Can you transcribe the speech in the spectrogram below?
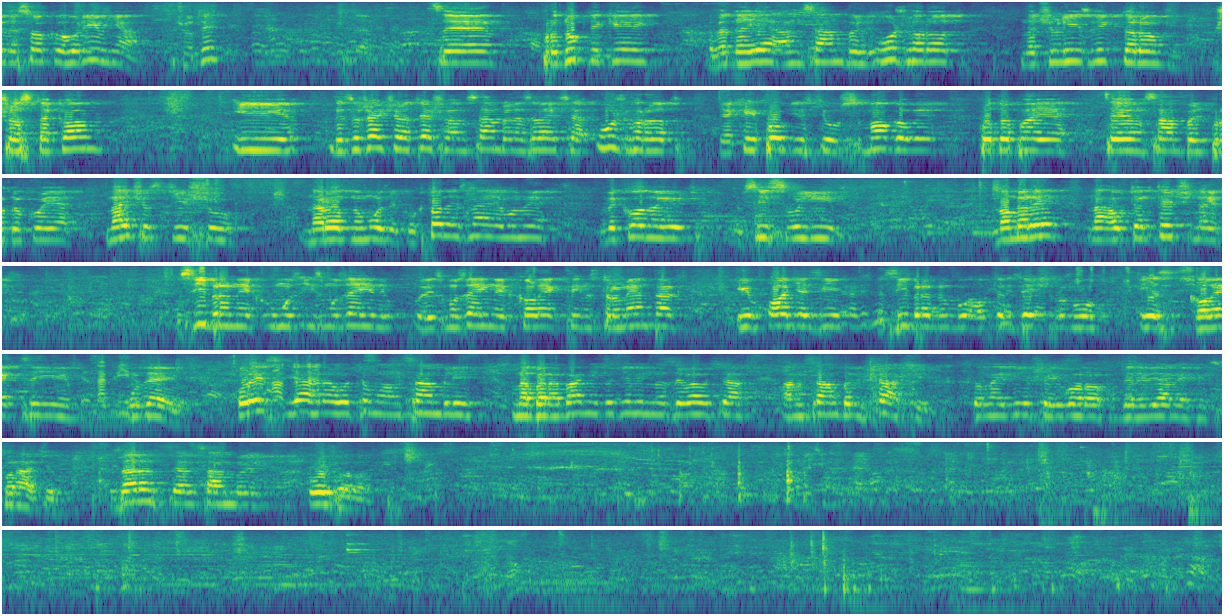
групи високого рівня. Чути? Це продукт, який видає ансамбль Ужгород на чолі з Віктором Шостаком. І незважаючи на те, що ансамбль називається Ужгород, який повністю в Смогові потопає, цей ансамбль продукує найчастішу народну музику. Хто не знає, вони виконують всі свої номери на автентичних зібраних із музейних, з музейних колекцій інструментах і в одязі, зібраному автентичному із колекції музею. Колись я грав у цьому ансамблі на барабані, тоді він називався ансамбль Шаші, то найбільший ворог дерев'яних експонатів. Зараз це ансамбль Ужгород.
